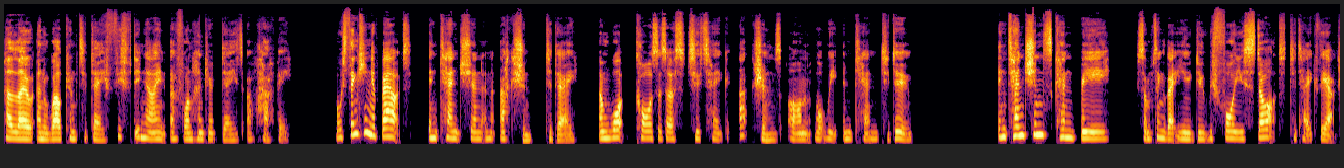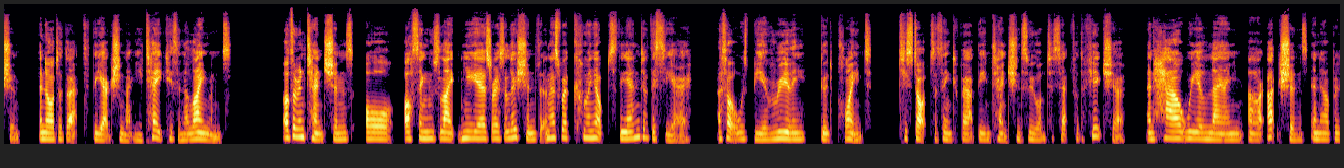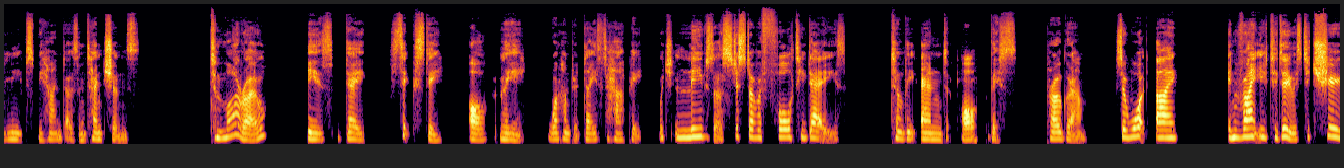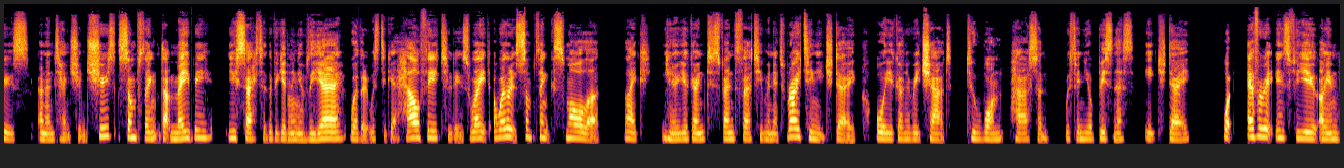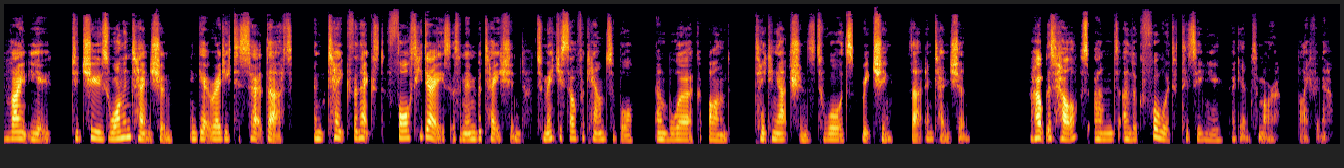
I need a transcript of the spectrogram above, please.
Hello, and welcome to day 59 of 100 Days of Happy. I was thinking about intention and action today and what causes us to take actions on what we intend to do. Intentions can be something that you do before you start to take the action, in order that the action that you take is in alignment other intentions or are things like New Year's resolutions. And as we're coming up to the end of this year, I thought it would be a really good point to start to think about the intentions we want to set for the future and how we align our actions and our beliefs behind those intentions. Tomorrow is day 60 of the 100 Days to Happy, which leaves us just over 40 days till the end of this program. So, what I invite you to do is to choose an intention, choose something that maybe you set at the beginning of the year, whether it was to get healthy, to lose weight, or whether it's something smaller, like, you know, you're going to spend 30 minutes writing each day, or you're going to reach out to one person within your business each day. Whatever it is for you, I invite you to choose one intention and get ready to set that and take the next 40 days as an invitation to make yourself accountable and work on taking actions towards reaching that intention. I hope this helps and I look forward to seeing you again tomorrow. Bye for now.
